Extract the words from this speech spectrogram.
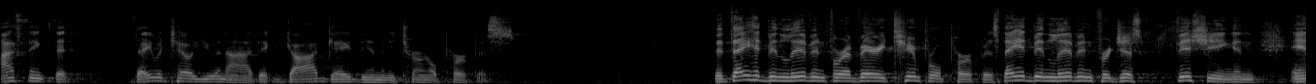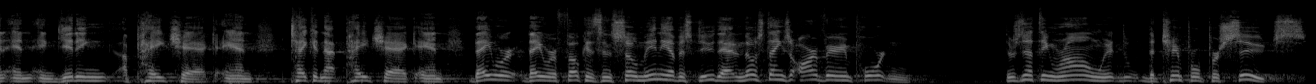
I think that they would tell you and I that God gave them an eternal purpose that they had been living for a very temporal purpose. They had been living for just fishing and, and, and, and getting a paycheck and taking that paycheck. And they were, they were focused, and so many of us do that. And those things are very important. There's nothing wrong with the temporal pursuits.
